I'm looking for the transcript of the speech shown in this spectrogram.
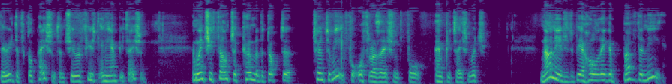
very difficult patient and she refused any amputation. And when she fell into a coma, the doctor turned to me for authorization for amputation, which now needed to be a whole leg above the knee.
